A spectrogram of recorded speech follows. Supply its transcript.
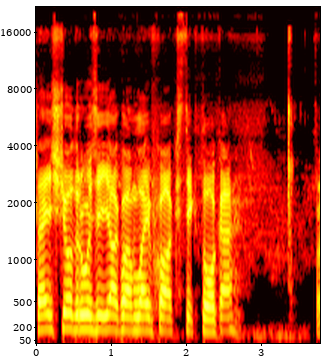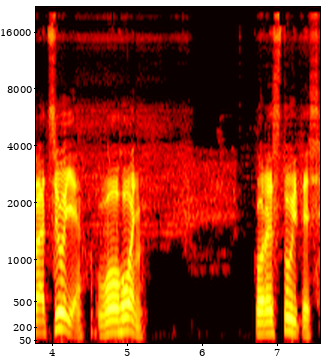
Та й що, друзі, як вам лайфхак з Тіктока? Працює вогонь. Користуйтесь.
